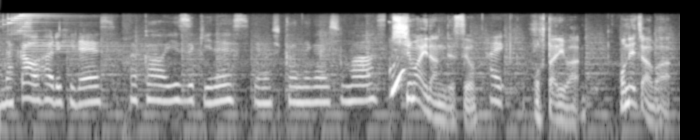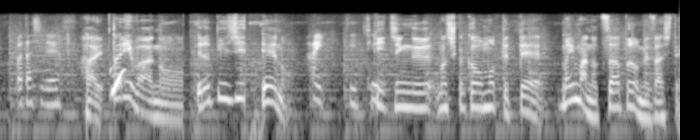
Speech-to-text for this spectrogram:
中尾春日です。中尾ゆずきです。よろしくお願いします。姉妹なんですよ。はい。お二人は。お姉ちゃんは？私です。はい。二人はあの LPGA のはいティーチング。の資格を持っててまあ今のツアープロを目指して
